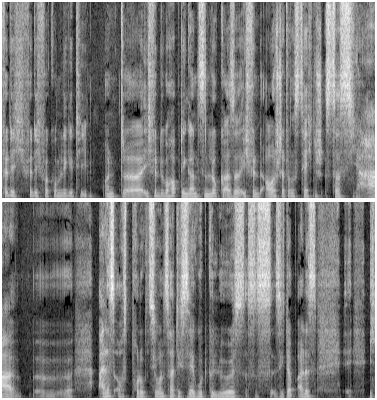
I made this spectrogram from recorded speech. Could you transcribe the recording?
Finde ich, finde ich vollkommen legitim. Und äh, ich finde überhaupt den ganzen Look, also ich finde ausstattungstechnisch ist das ja äh, alles aus produktionsseitig sehr gut gelöst. Es ist, sieht ab alles. Ich,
